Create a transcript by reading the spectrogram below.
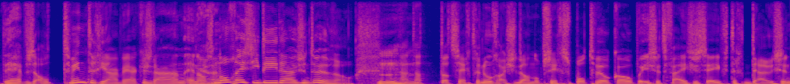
Daar hebben ze al 20 jaar werken ze daaraan. En alsnog is die 3000 euro. Mhm. nou, dat, dat zegt genoeg. Als je dan op zich spot wil kopen, is het 75.000.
